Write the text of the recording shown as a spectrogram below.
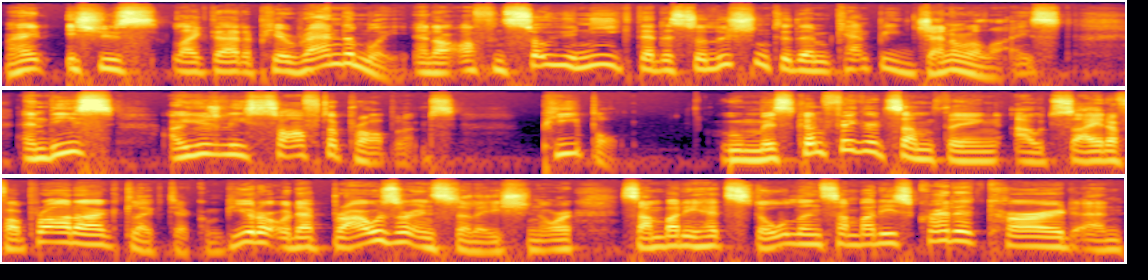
right? Issues like that appear randomly and are often so unique that a solution to them can't be generalized. And these are usually softer problems. People who misconfigured something outside of a product, like their computer or their browser installation, or somebody had stolen somebody's credit card and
